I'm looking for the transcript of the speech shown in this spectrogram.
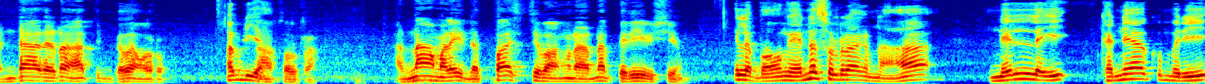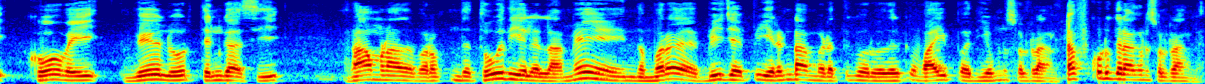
ரெண்டாவது இடம் அதிமுக தான் வரும். அப்படியா? நான் சொல்றேன். அண்ணாமலை டெபாசிட் வாங்கினாருன்னா பெரிய விஷயம். இல்ல இப்ப அவங்க என்ன சொல்றாங்கன்னா நெல்லை கன்னியாகுமரி கோவை வேலூர் தென்காசி ராமநாதபுரம் இந்த தொகுதிகள் எல்லாமே இந்த முறை பிஜேபி இரண்டாம் இடத்துக்கு வருவதற்கு வாய்ப்பு அதிகம்னு சொல்றாங்க. டஃப் கொடுக்குறாங்கன்னு சொல்றாங்களே.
